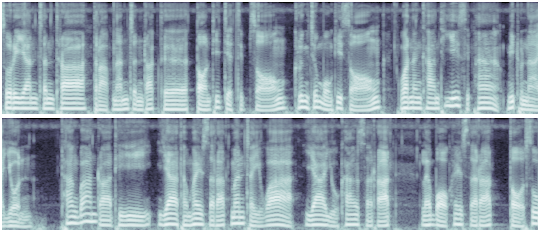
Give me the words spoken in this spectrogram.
สุริยันจันทราตราบนั้นฉันรักเธอตอนที่ 72 ครึ่งชั่วโมงที่สองวันอังคารที่ 25 มิถุนายน ทางบ้านราที ย่าทำให้สรัตมั่นใจว่า ย่าอยู่ข้างสรัตและบอกให้สรัตต่อสู้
